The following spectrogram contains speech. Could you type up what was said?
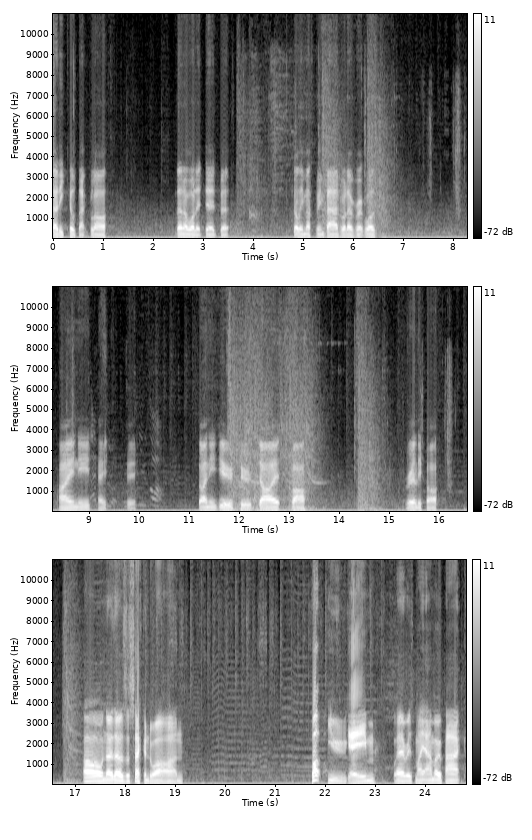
Glad he killed that glass. Don't know what it did, but surely must have been bad, whatever it was. I need HP. So I need you to die fast. Really fast. Oh no, there was a second one. Fuck you, game. Where is my ammo pack?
